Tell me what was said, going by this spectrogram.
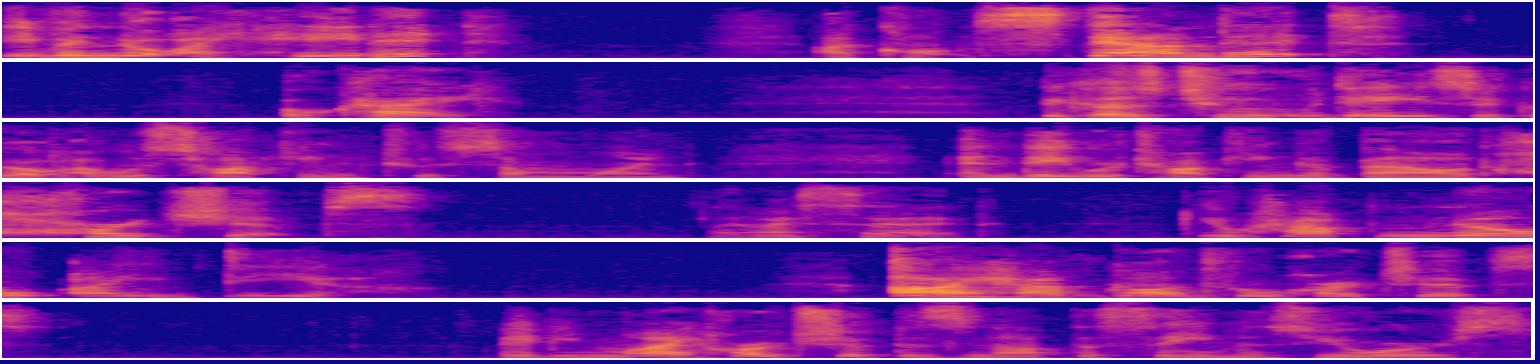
even though I hate it, I can't stand it, okay. Because two days ago I was talking to someone and they were talking about hardships. And I said, you have no idea. I have gone through hardships. Maybe my hardship is not the same as yours.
